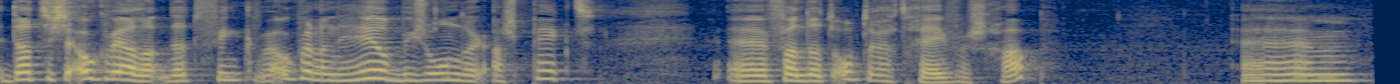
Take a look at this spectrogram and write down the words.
dat, is ook wel, dat vind ik ook wel een heel bijzonder aspect van dat opdrachtgeverschap. Um,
